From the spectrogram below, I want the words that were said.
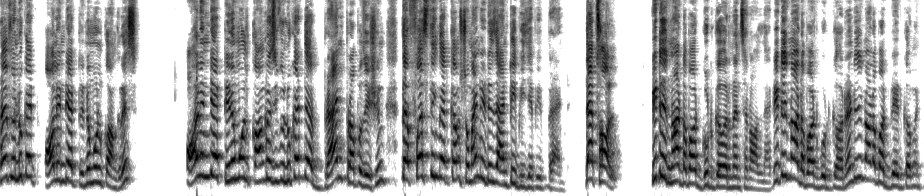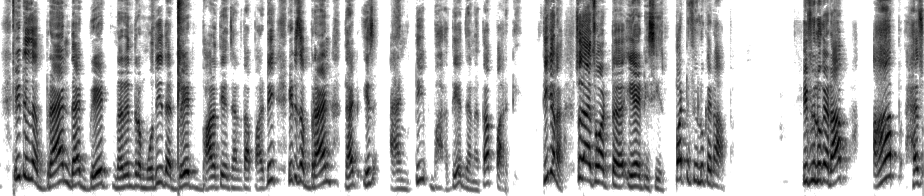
Now, if you look at All India Trinamool Congress, all India Trinamool Congress, if you look at their brand proposition, the first thing that comes to mind, it is anti-BJP brand. That's all. It is not about good governance and all that. It is not about good governance. It is not about great government. It is a brand that bait Narendra Modi, that bait Bharatiya Janata Party. It is a brand that is anti-Bharatiya Janata Party. So that's what uh, AIT sees. But if you look at AAP, if you look at AAP, AAP has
